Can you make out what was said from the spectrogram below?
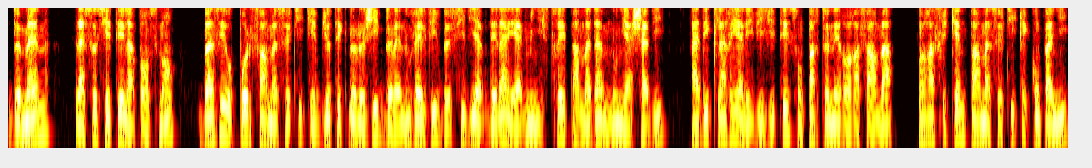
De même, la société L'Impansement, basée au pôle pharmaceutique et biotechnologique de la nouvelle ville de Sidi Abdella et administrée par Madame Mounia Chadi, a déclaré aller visiter son partenaire Eurapharma, Eurafricaine Pharmaceutique et compagnie,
